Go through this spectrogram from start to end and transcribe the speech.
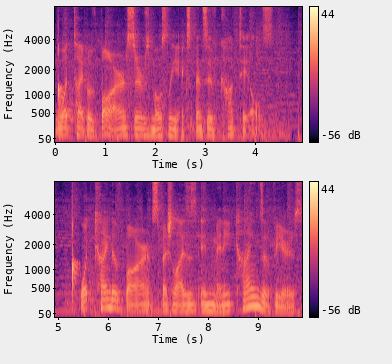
What type of bar serves mostly expensive cocktails? What kind of bar specializes in many kinds of beers?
